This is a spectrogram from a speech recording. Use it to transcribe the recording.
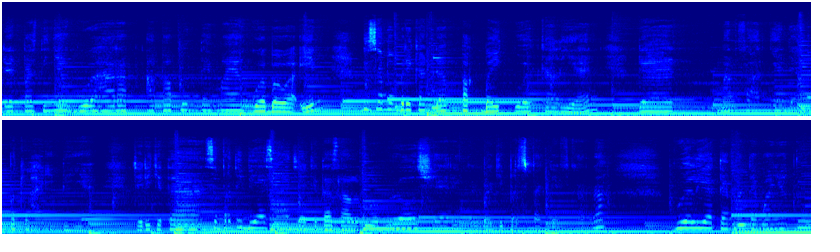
Dan pastinya gue harap apa pun tema yang gue bawain bisa memberikan dampak baik buat kalian dan manfaatnya dapet lah intinya. Jadi kita seperti biasa aja kita selalu ngobrol, sharing, berbagi perspektif. Karena gue lihat tema-temanya tuh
